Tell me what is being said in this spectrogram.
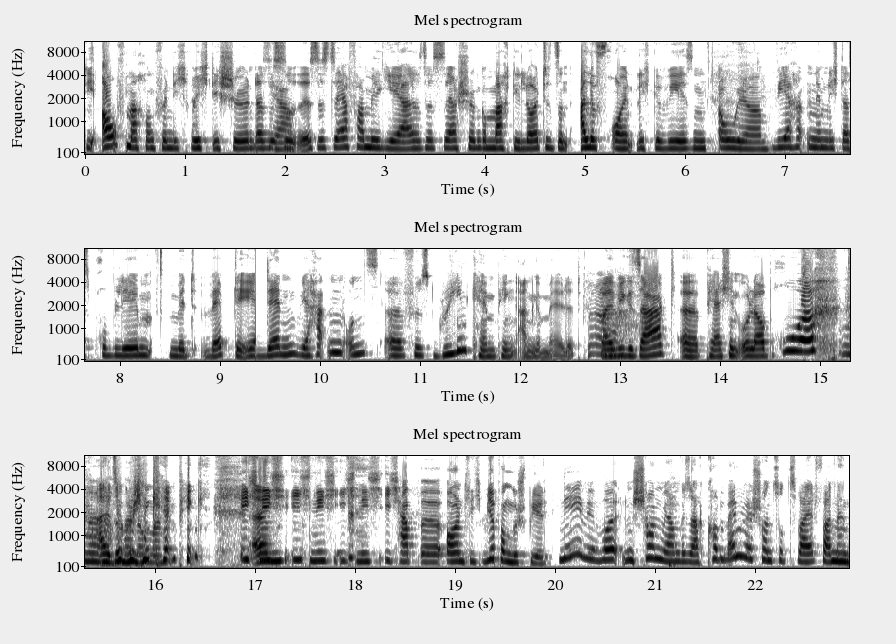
Die Aufmachung finde ich richtig schön. Das ist Ja. so, es ist sehr familiär, es ist sehr schön gemacht. Die Leute sind alle freundlich gewesen. Oh ja. Wir hatten nämlich das Problem mit web.de, denn wir hatten uns äh, fürs Green Camping angemeldet. Weil, wie gesagt, äh, Pärchenurlaub, Ruhe, also Mann, oh Green Mann. Camping. Ich Ähm, nicht, ich nicht, ich nicht. Ich habe äh, ordentlich Bierpong gespielt. Nee, wir wollten schon. Wir haben gesagt, komm, wenn wir schon zu zweit fahren, dann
